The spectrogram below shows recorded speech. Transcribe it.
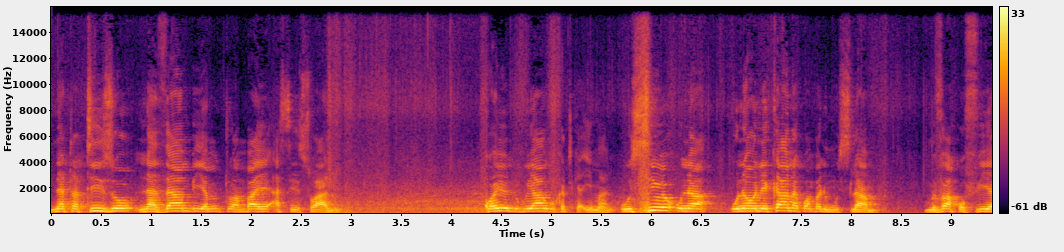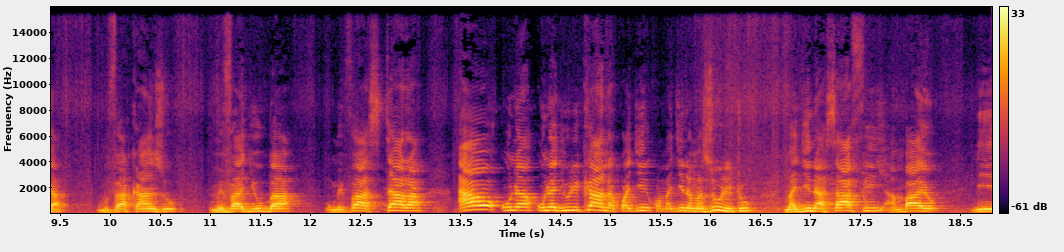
na tatizo na dhambi ya mtu ambaye asiyeswali. Kwa hiyo ndugu yangu katika imani, usiwe una, unaonekana kwamba ni Mwislamu, umevaa kofia, umevaa kanzu, umevaa juba, umevaa stara au una, unajulikana kwa, jina, kwa majina mazuri tu, majina safi ambayo ni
